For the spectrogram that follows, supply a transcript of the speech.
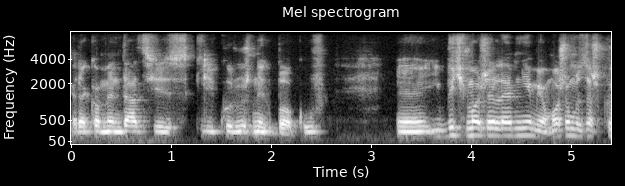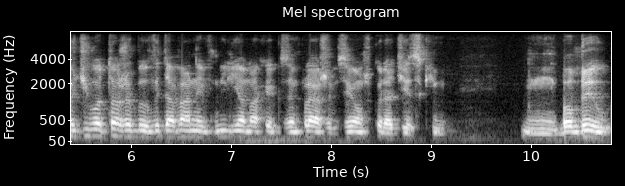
rekomendacje z kilku różnych boków. Y, I być może Lem nie miał. Może mu zaszkodziło to, że był wydawany w milionach egzemplarzy w Związku Radzieckim, mm, bo był,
